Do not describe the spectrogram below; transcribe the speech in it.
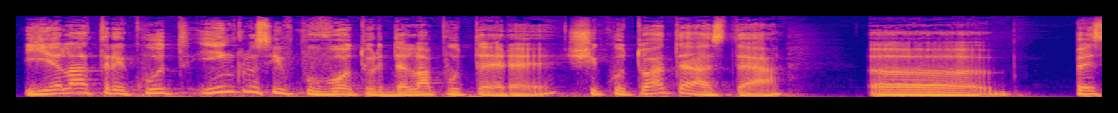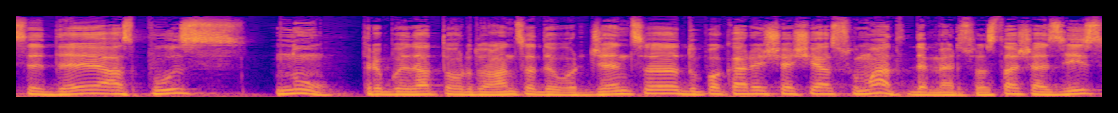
el a trecut inclusiv cu voturi de la putere și cu toate astea, uh, PSD a spus nu, trebuie dată ordonanță de urgență, după care și-a și asumat demersul ăsta și a zis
